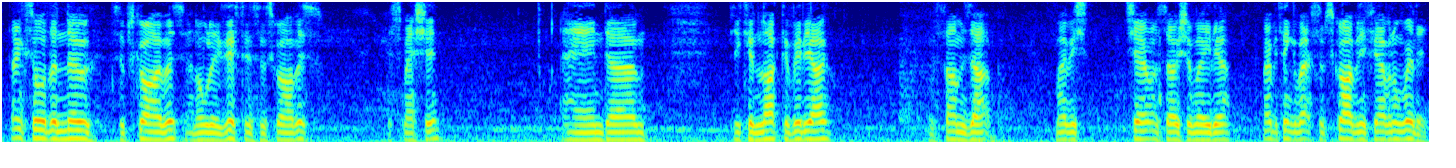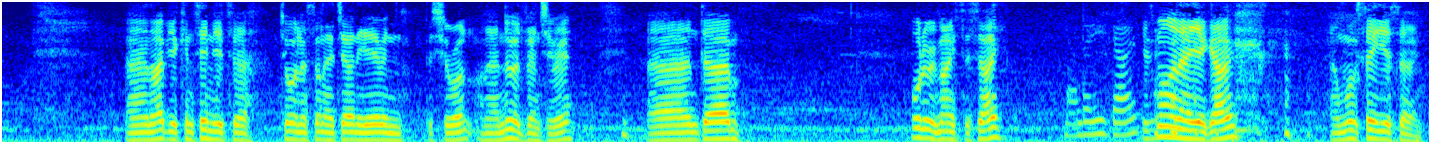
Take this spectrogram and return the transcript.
Thanks to all the new subscribers and all the existing subscribers. You're smashing. And um, if you can like the video, a thumbs up, maybe share it on social media, maybe think about subscribing if you haven't already. And I hope you continue to join us on our journey here in the Charente, on our new adventure here. And um, all it remains to say Well, there you go. It's mine, there you go. And we'll see you soon.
